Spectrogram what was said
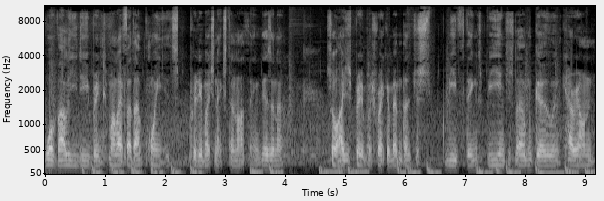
what value do you bring to my life at that point? It's pretty much next to nothing, isn't it? So I just pretty much recommend that just leave things be and just let them go and carry on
